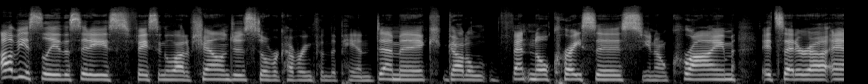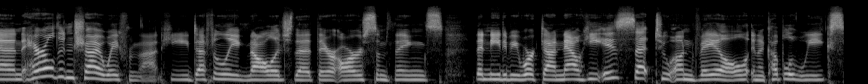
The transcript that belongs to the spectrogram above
obviously, the city's facing a lot of challenges, still recovering from the pandemic, got a fentanyl crisis, you know, crime, etc. And Harrell didn't shy away from that. He definitely acknowledged that there are some things that need to be worked on. Now, he is set to unveil in a couple of weeks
